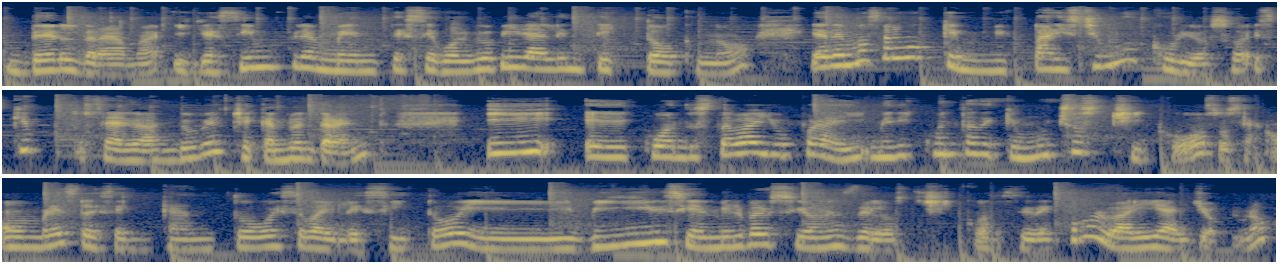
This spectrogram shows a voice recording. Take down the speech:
del drama y que simplemente se volvió viral en TikTok, ¿no? Y además algo que me pareció muy curioso es que, o sea, anduve checando el trend y eh, cuando estaba yo por ahí me di cuenta de que muchos chicos, o sea, hombres, les encantó ese bailecito y vi cien mil versiones de los chicos, así de cómo lo haría yo, ¿no?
